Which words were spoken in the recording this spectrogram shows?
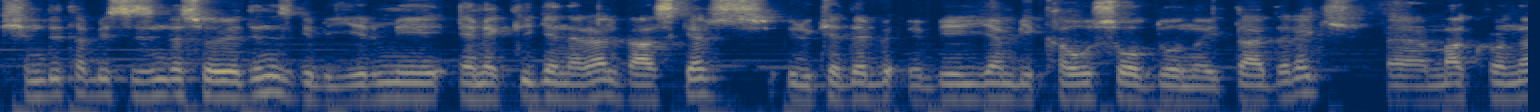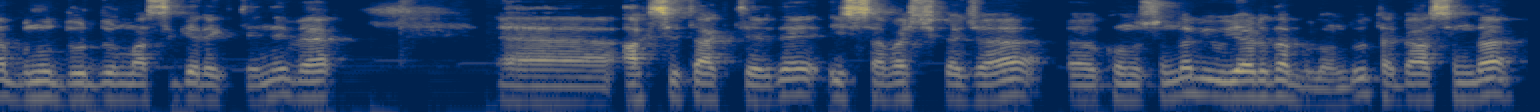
Şimdi tabii sizin de söylediğiniz gibi 20 emekli general ve asker ülkede bir bir kaos olduğunu iddia ederek e, Macron'a bunu durdurması gerektiğini ve e, aksi takdirde iç savaş çıkacağı e, konusunda bir uyarıda bulundu. Tabii aslında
